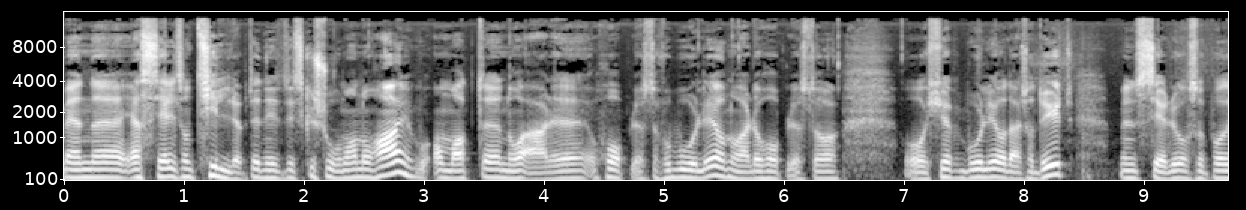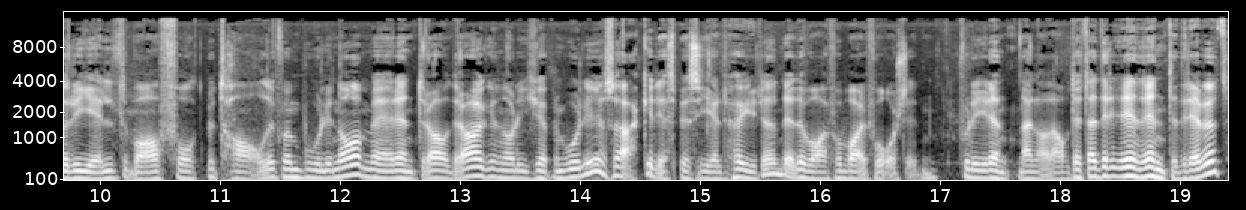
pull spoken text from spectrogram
Men uh, jeg ser litt sånn tilløp til den diskusjonen man nå har, om at nå er det håpløst å få bolig, og nå er det håpløst å, å kjøpe bolig, og det er så dyrt. Men ser du også på reelt hva folk betaler for en bolig nå, med renter og avdrag når de kjøper en bolig, så er ikke det spesielt høyere enn det det var for bare få år siden. Fordi renten er lav. Dette er rentedrevet,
